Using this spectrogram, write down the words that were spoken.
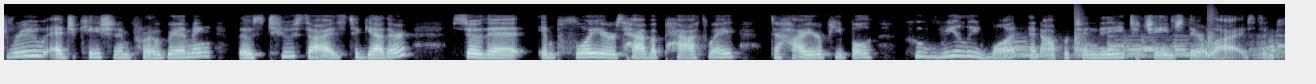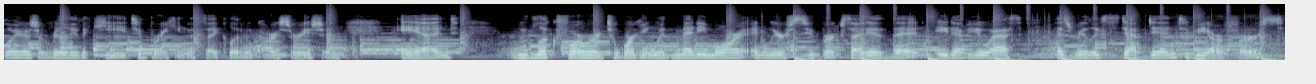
through education and programming those two sides together so that employers have a pathway to hire people who really want an opportunity to change their lives. Employers are really the key to breaking the cycle of incarceration. And we look forward to working with many more, and we're super excited that AWS has really stepped in to be our first.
